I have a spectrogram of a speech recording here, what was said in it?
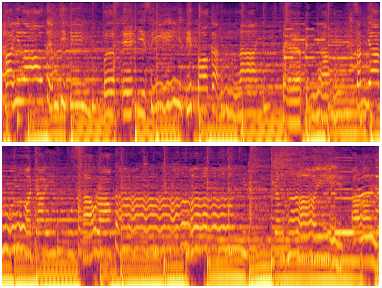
ไทยลาวเต็มที่ เปิดเอไอซีติดต่อกันง่าย แต่เป็นยังสัญญาณหัวใจ ผู้สาวลาวใตายยังให้อาย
